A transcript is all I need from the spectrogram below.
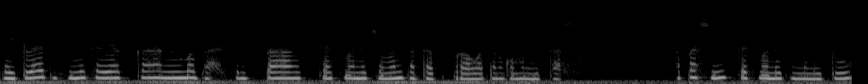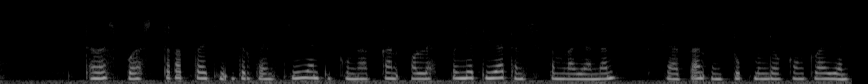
Baiklah, di sini saya akan membahas tentang case management pada perawatan komunitas. Apa sih case management itu? Adalah sebuah strategi intervensi yang digunakan oleh penyedia dan sistem layanan kesehatan untuk menyokong klien.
